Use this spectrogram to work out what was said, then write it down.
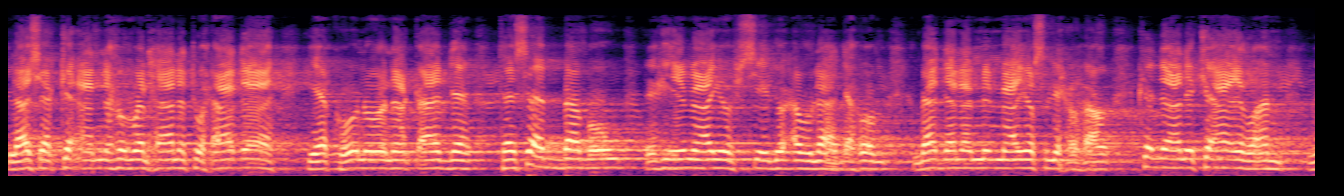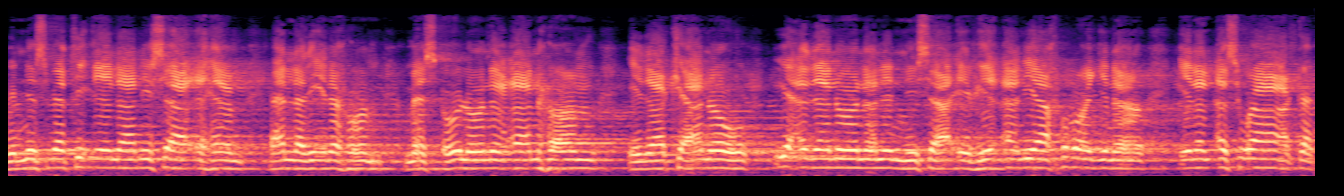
لا شك أنهم الحالة هذا يكونون قد تسببوا فيما يفسد أولادهم بدلا مما يصلحها. كذلك أيضا بالنسبة إلى نسائهم الذين هم مسؤولون عنهم إذا كانوا يأذنون للنساء في أن يخرجن إلى الأسواق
